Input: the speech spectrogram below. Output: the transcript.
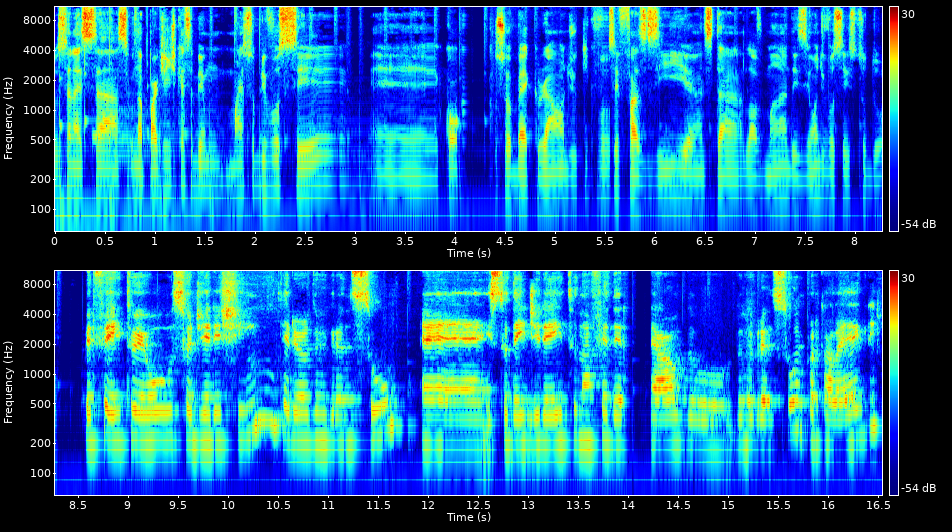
Luciana, essa segunda parte a gente quer saber mais sobre você, é, qual o seu background, o que, que você fazia antes da Love Mondays e onde você estudou. Perfeito, eu sou de Erechim, interior do Rio Grande do Sul, é, estudei Direito na Federal do, do, Rio Grande do Sul, em Porto Alegre,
